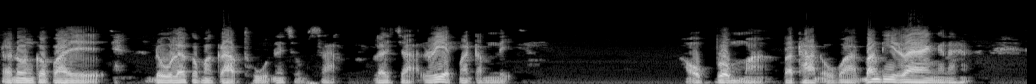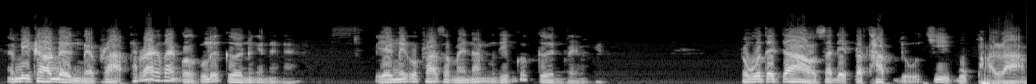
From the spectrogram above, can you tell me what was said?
พระนนท์ก็ไปดูแล้วก็มากราบทูลในสมทราบแล้วจะเรียกมาตำหนิอบรมมาประธานโอวาทบางทีแรงนะฮะมีคราวหนึ่งเนี่ยพระท่านแรกท่านก็เลือกเกินเหมือนกันนะนะ อย่างนี้ก็พระสมัยนั้นบางทีมก็เกินไปเหมือนกันพระพุทธเจ้าเสด็จประทับอยู่ที่บุพาราม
